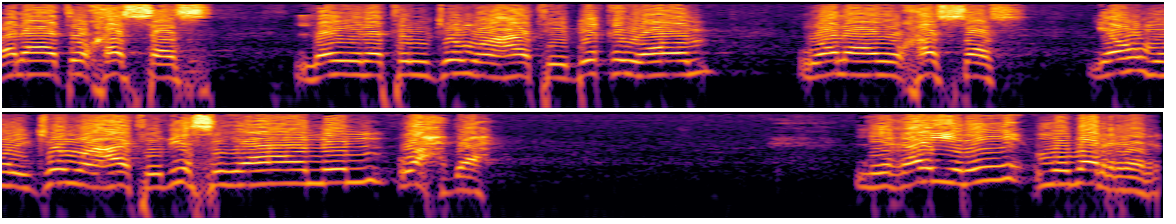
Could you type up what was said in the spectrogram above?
فلا تخصص ليلة الجمعة بقيام ولا يخصص يوم الجمعة بصيام وحده لغير مبرر.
